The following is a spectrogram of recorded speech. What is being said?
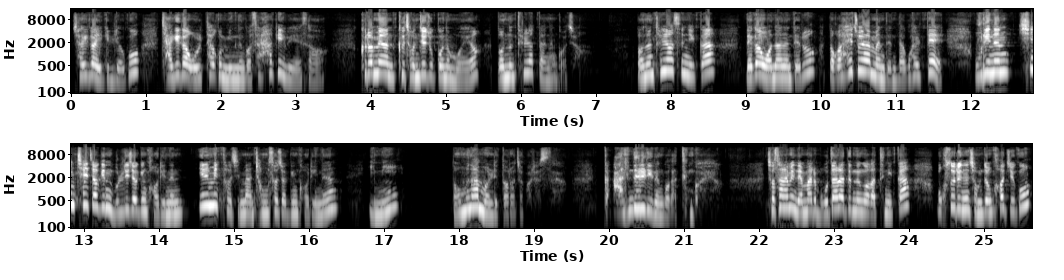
자기가 이기려고 자기가 옳다고 믿는 것을 하기 위해서. 그러면 그 전제 조건은 뭐예요? 너는 틀렸다는 거죠. 너는 틀렸으니까 내가 원하는 대로 너가 해줘야만 된다고 할 때 우리는 신체적인 물리적인 거리는 1미터지만 정서적인 거리는 이미 너무나 멀리 떨어져 버렸어요. 그러니까 안 들리는 것 같은 거예요. 저 사람이 내 말을 못 알아듣는 것 같으니까 목소리는 점점 커지고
